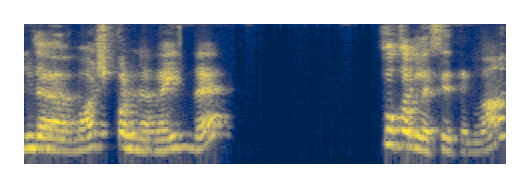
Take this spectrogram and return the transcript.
இந்த வாஷ் பண்ண ரைஸ குக்கர்ல சேர்த்துக்கலாம்.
